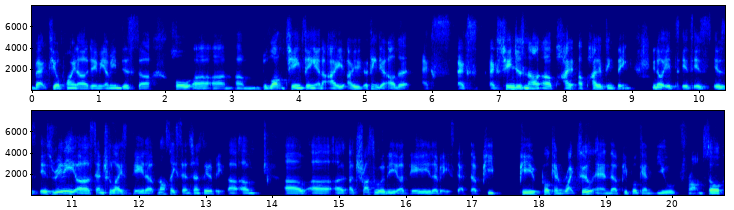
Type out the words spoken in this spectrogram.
back to your point, uh, Jamie. I mean, this uh, whole uh, um, um, blockchain thing, and I, I I think there are other ex, ex exchanges now uh, pi- a piloting thing. You know, it's it is is is really a centralized data, not say centralized database. Uh, um, uh, uh, a, a trustworthy uh, database that the people people can write to and uh, people can view from. So,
